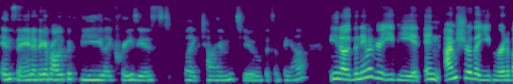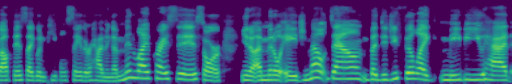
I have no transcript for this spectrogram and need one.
insane. I think I probably picked the like craziest like time to put something out. you know the name of your ep and, and i'm sure that you've heard about this like when people say they're having a midlife crisis or you know a middle age meltdown but did you feel like maybe you had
